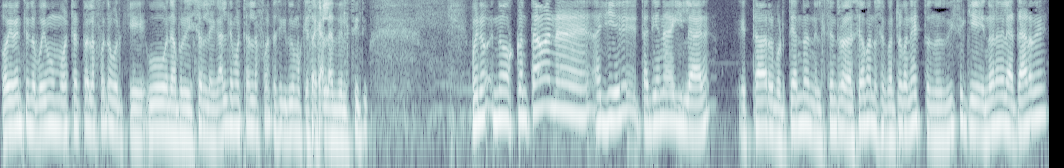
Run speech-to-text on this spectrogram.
Obviamente no pudimos mostrar toda la foto porque hubo una prohibición legal de mostrar la foto, así que tuvimos que sacarlas del sitio. Bueno, nos contaban eh, ayer, eh, Tatiana Aguilar estaba reporteando en el centro de la ciudad cuando se encontró con esto. Nos dice que en hora de la tarde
